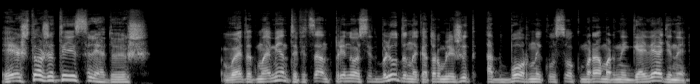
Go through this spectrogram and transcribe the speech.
«И что же ты исследуешь?» В этот момент официант приносит блюдо, на котором лежит отборный кусок мраморной говядины,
